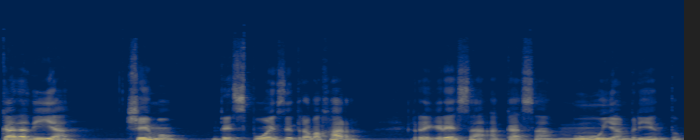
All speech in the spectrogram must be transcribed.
Cada día, Chemo, después de trabajar, regresa a casa muy hambriento.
